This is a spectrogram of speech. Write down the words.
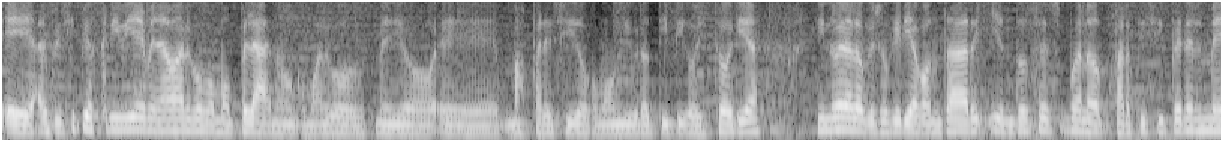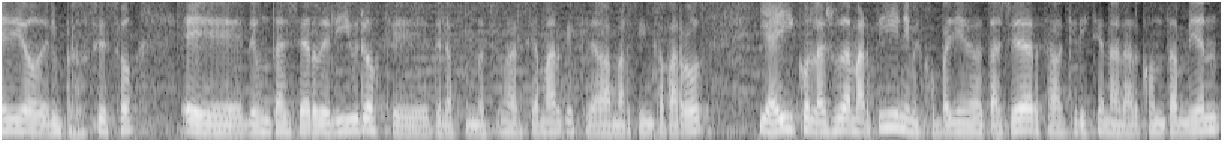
eh, al principio escribía y me daba algo como plano, como algo medio eh, más parecido como un libro típico de historia y no era lo que yo quería contar y entonces, bueno, participé en el medio del proceso eh, de un taller de libros que, de la Fundación García Márquez que daba Martín Caparrós y ahí con la ayuda de Martín y mis compañeros de taller, estaba Cristian Alarcón también,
